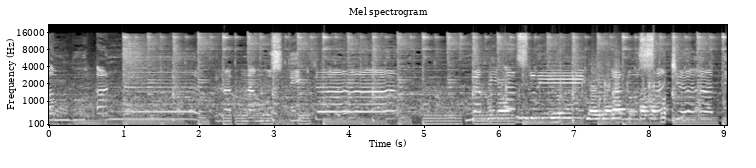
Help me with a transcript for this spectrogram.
Ambu ane Ratna Mustika. Nami asli manusia jati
